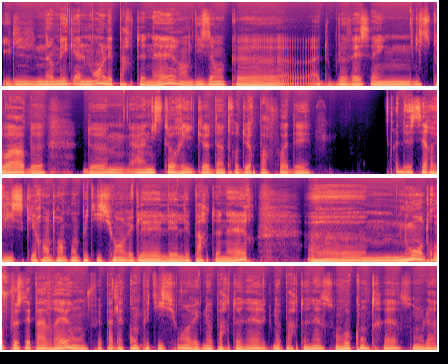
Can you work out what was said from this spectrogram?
ils nomment également les partenaires en disant que AWS a une histoire de, de un historique d'introduire parfois des des services qui rentrent en compétition avec les, les, partenaires. Euh, nous, on trouve que c'est pas vrai. On ne fait pas de la compétition avec nos partenaires et que nos partenaires sont au contraire sont là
